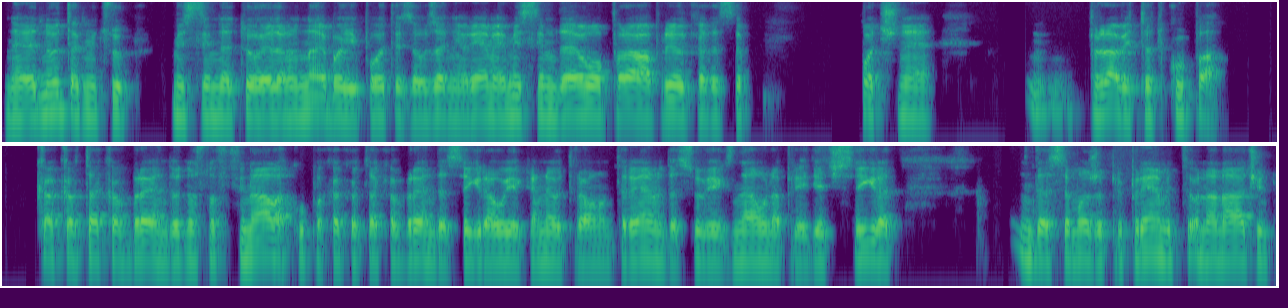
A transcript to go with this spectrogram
na jednu utakmicu. Mislim da je to jedan od najboljih poteza u zadnje vrijeme i mislim da je ovo prava prilika da se počne praviti od kupa kakav takav brend, odnosno finala kupa, kakav takav brend da se igra uvijek na neutralnom terenu, da se uvijek zna unaprijed gdje će se igrati, da se može pripremiti na način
